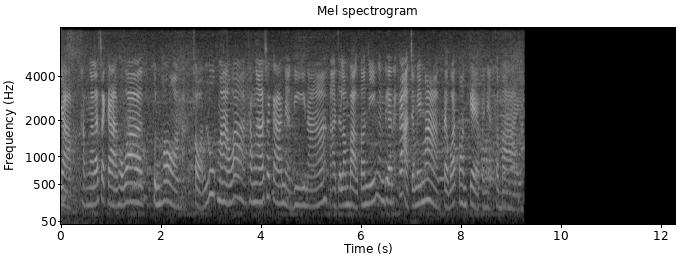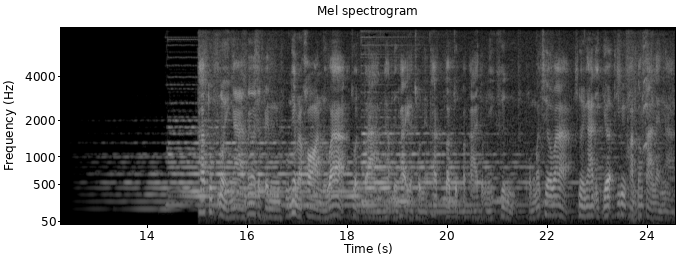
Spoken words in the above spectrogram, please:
อยากทำงานราชการเพราะว่าคุณพ่อค่ะสอนลูกมาว่าทำงานราชการเนี่ยดีนะ อาจจะลำบากตอนนี้เงินเดือนก็อาจจะไม่มาก แต่ว่าตอนแก่ไปเนี่ยสบาย ถ้าทุกหน่วยงานไม่ว่าจะเป็นกรุงเทพมหานคร หรือว่าส่วนกลางนะครับหรือภาคเอกชนเนี่ยถ้าเราจุดประกายตรงนี้ขึ้น ผมก็เชื่อว่าหน่วยงานอีกเยอะที่มีความต้องการแรงงาน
